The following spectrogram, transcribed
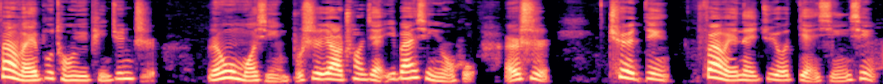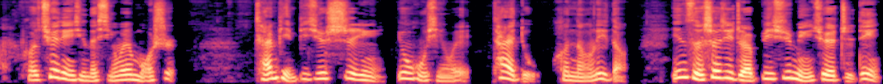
范围不同于平均值，人物模型不是要创建一般性用户，而是确定。范围内具有典型性和确定性的行为模式，产品必须适应用户行为、态度和能力等。因此，设计者必须明确指定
